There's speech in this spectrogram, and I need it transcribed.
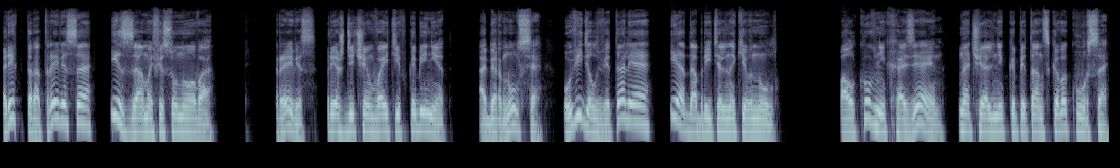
ректора Тревиса и зама Фисунова. Трэвис, прежде чем войти в кабинет, обернулся, увидел Виталия и одобрительно кивнул. Полковник-хозяин, начальник капитанского курса,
